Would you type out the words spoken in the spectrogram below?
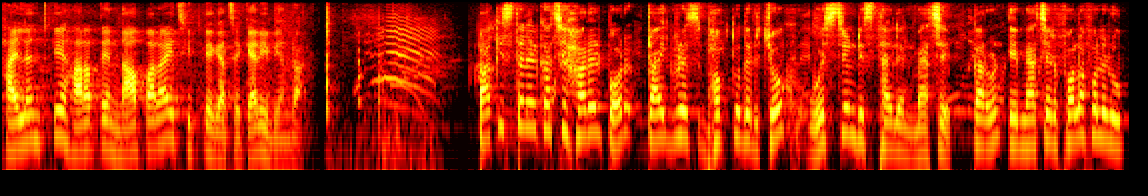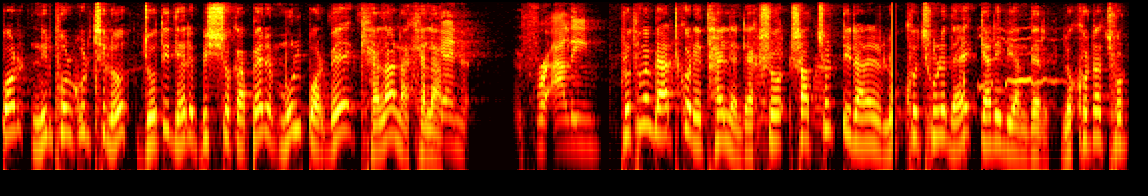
থাইল্যান্ডকে হারাতে না পারায় ছিটকে গেছে ক্যারিবিয়ানরা। পাকিস্তানের কাছে হারের পর টাইগ্রেস ভক্তদের চোখ ওয়েস্ট ইন্ডিজ থাইল্যান্ড ম্যাচে কারণ এই ম্যাচের ফলাফলের উপর নির্ভর করছিল জ্যোতিদের বিশ্বকাপের মূল পর্বে খেলা না খেলা। প্রথমে ব্যাট করে থাইল্যান্ড একশো সাতষট্টি রানের লক্ষ্য ছুঁড়ে দেয় ক্যারিবিয়ানদের। লক্ষ্যটা ছোট,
